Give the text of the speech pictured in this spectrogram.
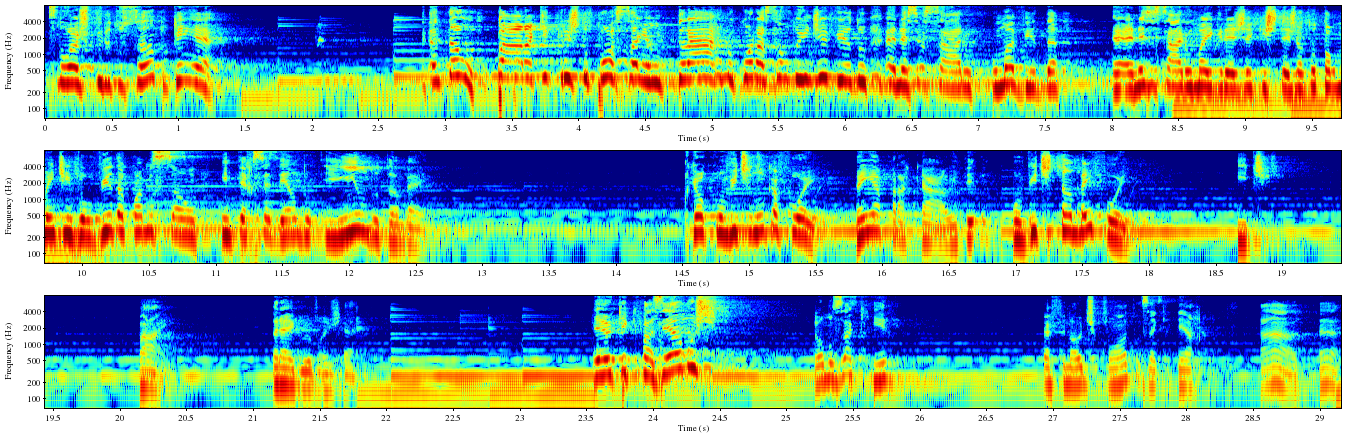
Se não é o Espírito Santo, quem é? Então, para que Cristo possa entrar no coração do indivíduo, é necessário uma vida é necessário uma igreja que esteja totalmente envolvida com a missão, intercedendo e indo também. Porque o convite nunca foi, venha para cá. O convite também foi, ide, vai, pregue o evangelho. E aí o que, que fazemos? Vamos aqui. Afinal de contas, aqui tem ar né?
